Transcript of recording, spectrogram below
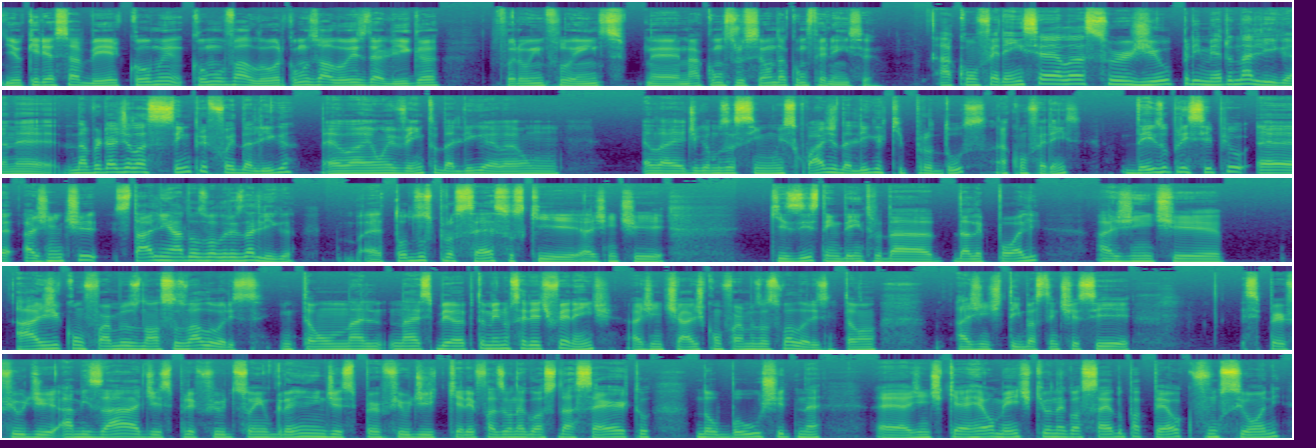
E eu queria saber como, como o valor, como os valores da liga foram influentes é, na construção da conferência. A conferência ela surgiu primeiro na liga, né? Na verdade, ela sempre foi da liga. Ela é um evento da liga, ela é um, ela é digamos assim um squad da liga que produz a conferência. Desde o princípio, é, a gente está alinhado aos valores da liga. É, todos os processos que a gente que existem dentro da, da Lepoli, a gente age conforme os nossos valores. Então, na, na SB também não seria diferente. A gente age conforme os nossos valores. Então, a gente tem bastante esse, esse perfil de amizade, esse perfil de sonho grande, esse perfil de querer fazer o negócio dar certo, no bullshit, né? É, a gente quer realmente que o negócio saia do papel, que funcione,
